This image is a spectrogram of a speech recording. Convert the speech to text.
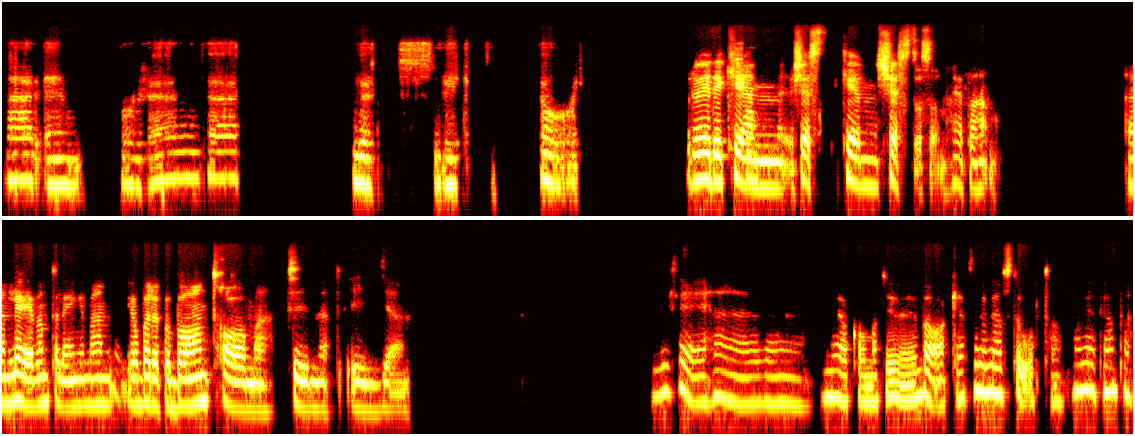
När en förälder plötsligt dör. Då är det Ken, Ken Chesterson, heter han. Han lever inte längre, men han jobbade på barntrauma-teamet i, eh, Vi ser här eh, om jag kommer tillbaka så det blir stort. Det vet jag inte.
